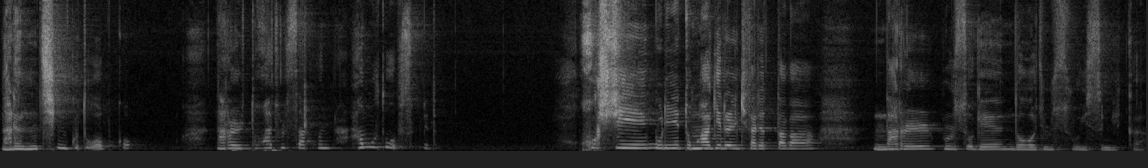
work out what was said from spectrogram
나는 친구도 없고 나를 도와줄 사람은 아무도 없습니다. 혹시 물이 동하기를 기다렸다가 나를 물속에 넣어줄 수 있습니까?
